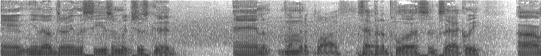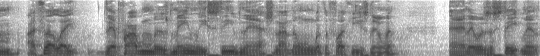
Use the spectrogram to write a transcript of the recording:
And, you know, during the season, which is good. And Tepid applause. tepid applause, exactly. Um, I felt like their problem was mainly Steve Nash not knowing what the fuck he's doing. And there was a statement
